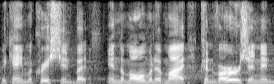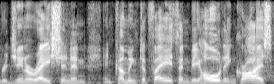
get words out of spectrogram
became a christian. But in the moment of my conversion and regeneration and, and coming to faith and beholding christ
